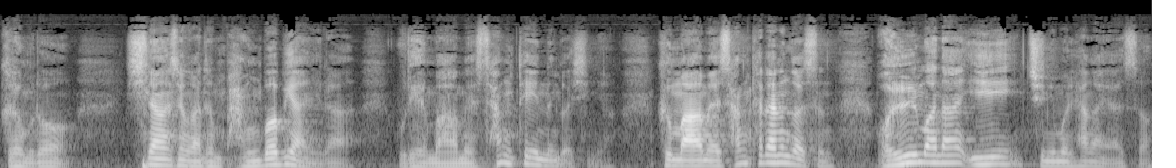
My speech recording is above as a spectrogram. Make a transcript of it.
그러므로 신앙생활은 방법이 아니라 우리의 마음의 상태에 있는 것이며 그 마음의 상태라는 것은 얼마나 이 주님을 향하여서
